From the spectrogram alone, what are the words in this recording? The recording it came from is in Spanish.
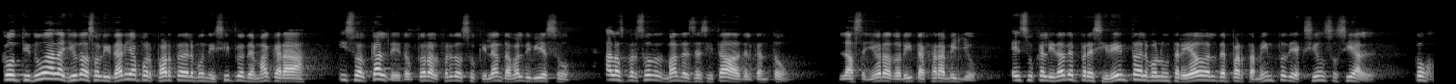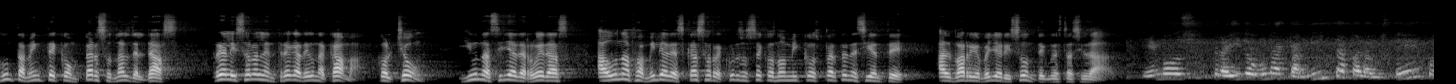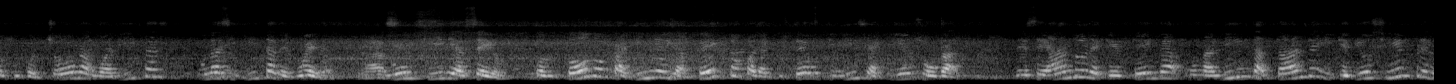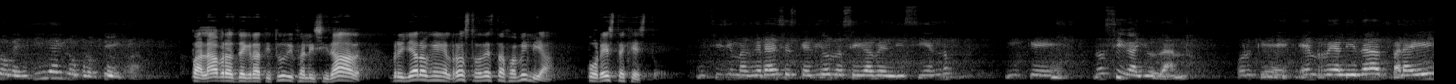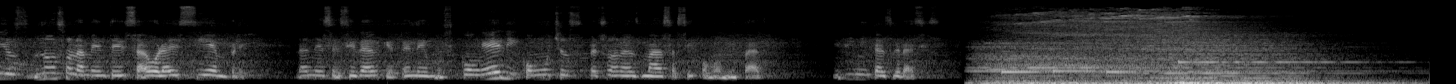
Continúa la ayuda solidaria por parte del municipio de Macará y su alcalde, doctor Alfredo Suquilanda Valdivieso, a las personas más necesitadas del cantón. La señora Dorita Jaramillo, en su calidad de presidenta del voluntariado del Departamento de Acción Social, conjuntamente con personal del DAS, realizó la entrega de una cama, colchón y una silla de ruedas a una familia de escasos recursos económicos perteneciente al barrio Bello Horizonte en nuestra ciudad. Hemos traído una camita para usted con su colchón, almohaditas, una sillita de ruedas y un kit de aseo, con todo cariño y afecto para que usted utilice aquí en su hogar, deseándole que tenga una linda tarde y que Dios siempre lo bendiga y lo proteja. Palabras de gratitud y felicidad brillaron en el rostro de esta familia por este gesto. Muchísimas gracias, que Dios los siga bendiciendo y que nos siga ayudando, porque en realidad para ellos no solamente es ahora, es siempre la necesidad que tenemos con él y con muchas personas más, así como mi padre. Infinitas gracias.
